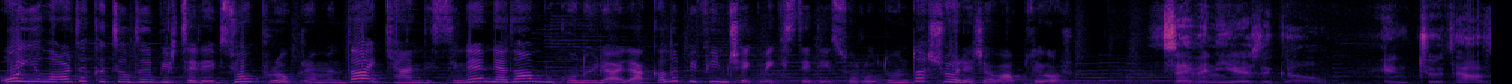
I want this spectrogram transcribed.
O yıllarda katıldığı bir televizyon programında kendisine neden bu konuyla alakalı bir film çekmek istediği sorulduğunda şöyle cevaplıyor. Seven years ago, in 2007,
